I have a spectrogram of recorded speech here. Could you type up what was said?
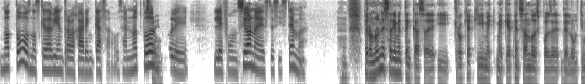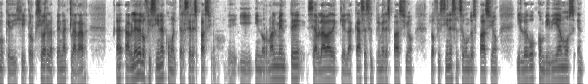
no todos nos queda bien trabajar en casa, o sea, no todo el mundo le le funciona este sistema. Pero no necesariamente en casa, ¿eh? y creo que aquí me, quedé pensando después de, lo último que dije, y creo que sí vale la pena aclarar. hablé de la oficina como el tercer espacio, y, normalmente se hablaba de que la casa es el primer espacio, la oficina es el segundo espacio, y luego convivíamos en,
